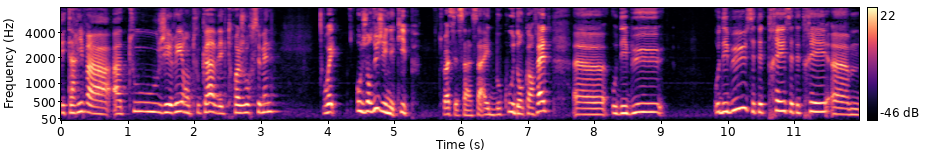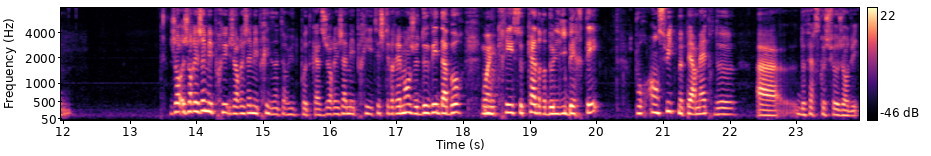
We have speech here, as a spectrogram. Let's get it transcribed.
Et t'arrives à, à tout gérer, en tout cas, avec trois jours semaine? Oui. Aujourd'hui j'ai une équipe. Tu vois c'est ça ça aide beaucoup. Donc en fait euh, au début au début c'était très c'était très euh, J'aurais jamais pris, j'aurais jamais pris des interviews de podcast, j'aurais jamais pris, tu sais, j'étais vraiment, je devais d'abord Ouais. me créer ce cadre de liberté pour ensuite me permettre de, euh, de faire ce que je fais aujourd'hui.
